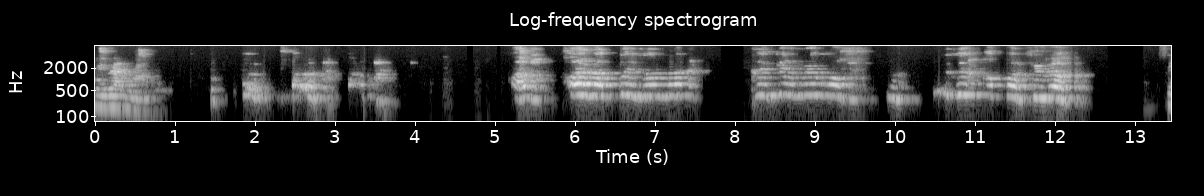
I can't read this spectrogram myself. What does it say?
Ayudarnos. a, a la persona que tenemos discapacidad. Sí,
